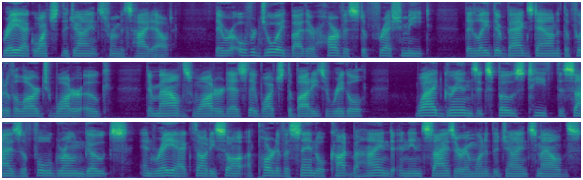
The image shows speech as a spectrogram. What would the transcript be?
Rayak watched the giants from his hideout. They were overjoyed by their harvest of fresh meat. They laid their bags down at the foot of a large water oak. Their mouths watered as they watched the bodies wriggle. Wide grins exposed teeth the size of full grown goats, and Rayak thought he saw a part of a sandal caught behind an incisor in one of the giant's mouths.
